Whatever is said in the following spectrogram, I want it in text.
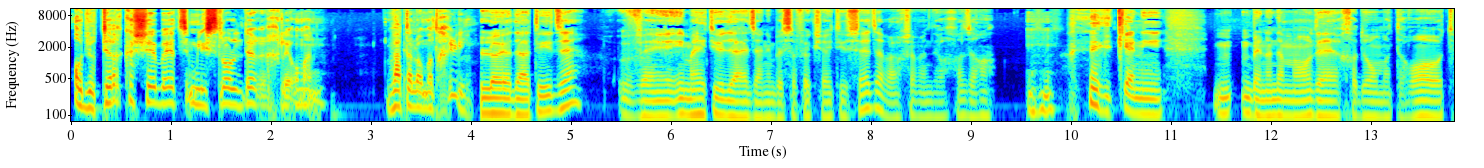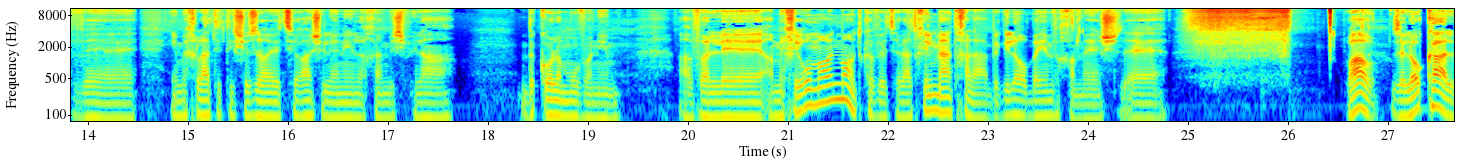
עוד יותר קשה בעצם לסלול דרך לאומן? ואתה לא מתחיל. לא ידעתי את זה, ואם הייתי יודע את זה, אני בספק שהייתי עושה את זה, אבל עכשיו אין דרך חזרה. כי אני בן אדם מאוד אה, חדור מטרות, ואם החלטתי שזו היצירה שלי, אני אלחם בשבילה בכל המובנים. אבל uh, המחיר הוא מאוד מאוד כבד, זה להתחיל מההתחלה, בגיל 45, זה... וואו, זה לא קל,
